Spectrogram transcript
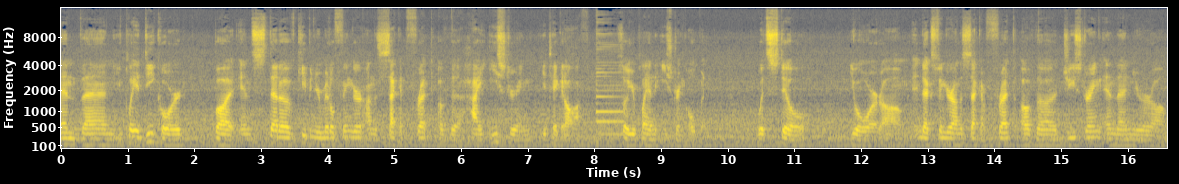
and then you play a D chord, but instead of keeping your middle finger on the second fret of the high E string, you take it off. So you're playing the E string open, with still your um, index finger on the second fret of the G string, and then your um,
